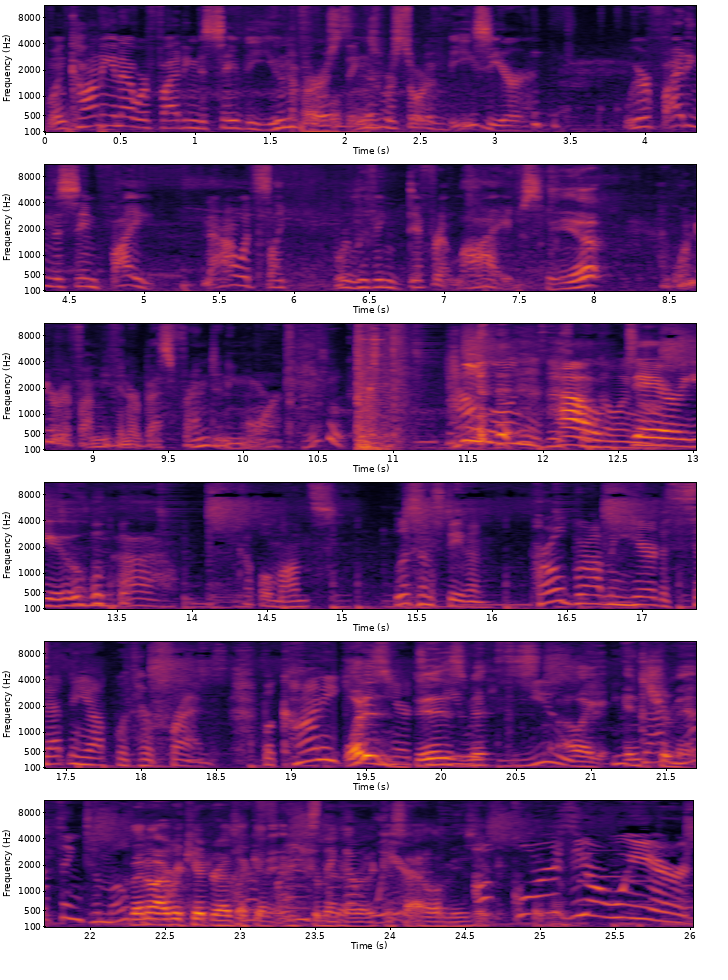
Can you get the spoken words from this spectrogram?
When Connie and I were fighting to save the universe, things were sort of easier. We were fighting the same fight. Now it's like we're living different lives. Yep. I wonder if I'm even her best friend anymore. It's okay. How long has this been How going dare on? you? Uh, a couple months. Listen, Steven. Pearl brought me here to set me up with her friends, but Connie What came is here to be with Bismuth's you. uh, like You've instrument? Got nothing to mope Because I know every character has like Her an instrument or I'm like weird. asylum music. Of course you're weird.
